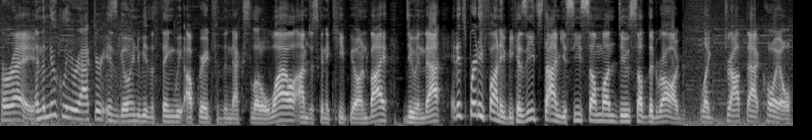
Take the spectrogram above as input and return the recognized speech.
Hooray. And the nuclear reactor is going to be the thing we upgrade for the next little while. I'm just going to keep going by doing that. And it's pretty funny because each time you see someone do something wrong, like drop that coil,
